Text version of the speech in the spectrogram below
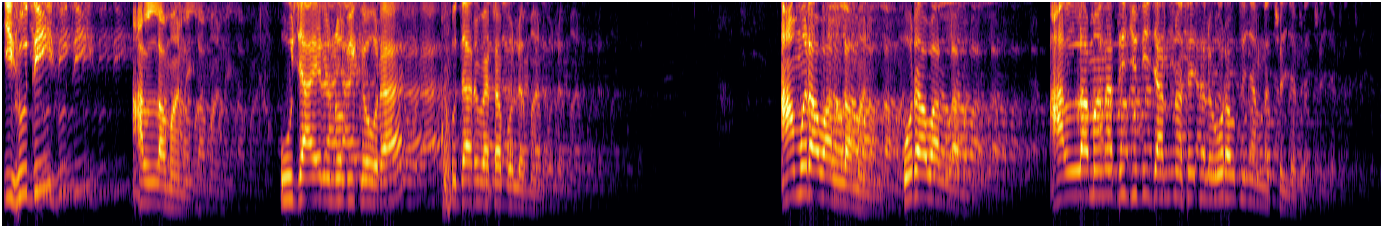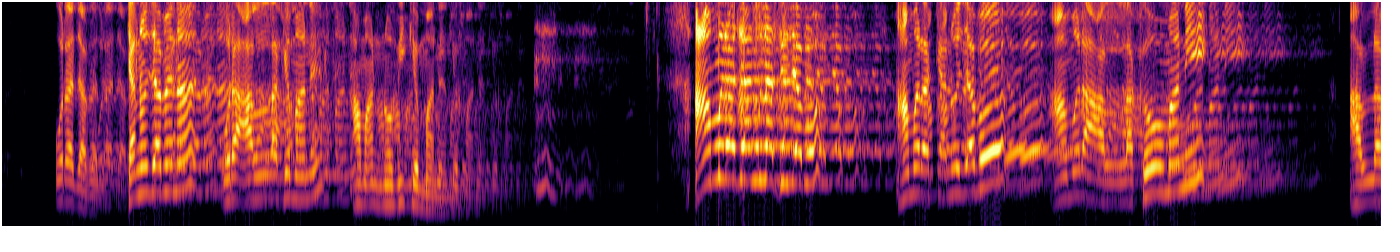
ইহুদি আল্লাহ মানে। উজায়ের নবীকে ওরা খুদার বেটা বলে মানে। আমরাও আল্লাহ মান, ওরাও আল্লাহ মানে। আল্লাহ মানাতে যদি জান্নাত হয় তাহলে ওরাও তো জান্নাত চলে যাবে। ওরা যাবে না। কেন যাবে না? ওরা আল্লাহকে মানে আমার নবীকে মানে না। আমরা জান্নাতে যাব, আমরা কেন যাব? আমরা আল্লাহকেও মানি আল্লাহ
